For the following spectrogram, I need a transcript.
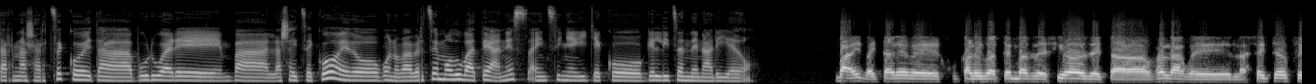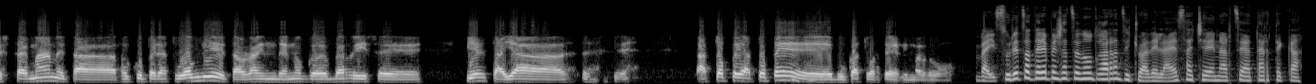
tarna sartzeko eta burua ere ba, lasaitzeko edo, bueno, ba, bertze modu batean, ez? Aintzin egiteko gelditzen denari edo. Bai, baita ere be, jokale baten bat lezio eta horrela be, lasaitze festa eman eta rekuperatu ongi eta orain denok berriz e, eta ja e, atope, atope e, bukatu arte egin bar dugu. Bai, zuretzat ere pensatzen dut garrantzitsua dela, ez? Atxeen hartzea tarteka.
